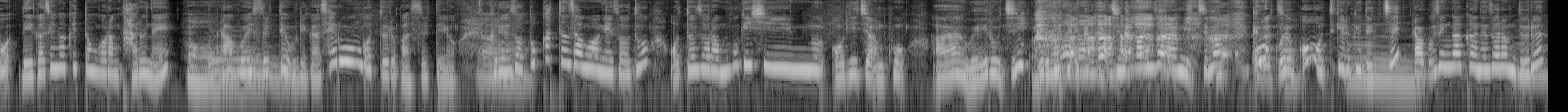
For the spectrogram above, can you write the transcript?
어, 내가 생각했던 거랑 다르네? 어. 라고 했을 때 우리가 새로운 것들을 봤을 때요. 어. 그래서 똑같은 상황에서도 어떤 사람은 호기심을 어리지 않고, 아, 왜 이러지? 지나가는 사람이 있지만, 어, 그렇죠. 왜, 어, 어떻게 이렇게 됐지? 음. 라고 생각하는 사람들은 음.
